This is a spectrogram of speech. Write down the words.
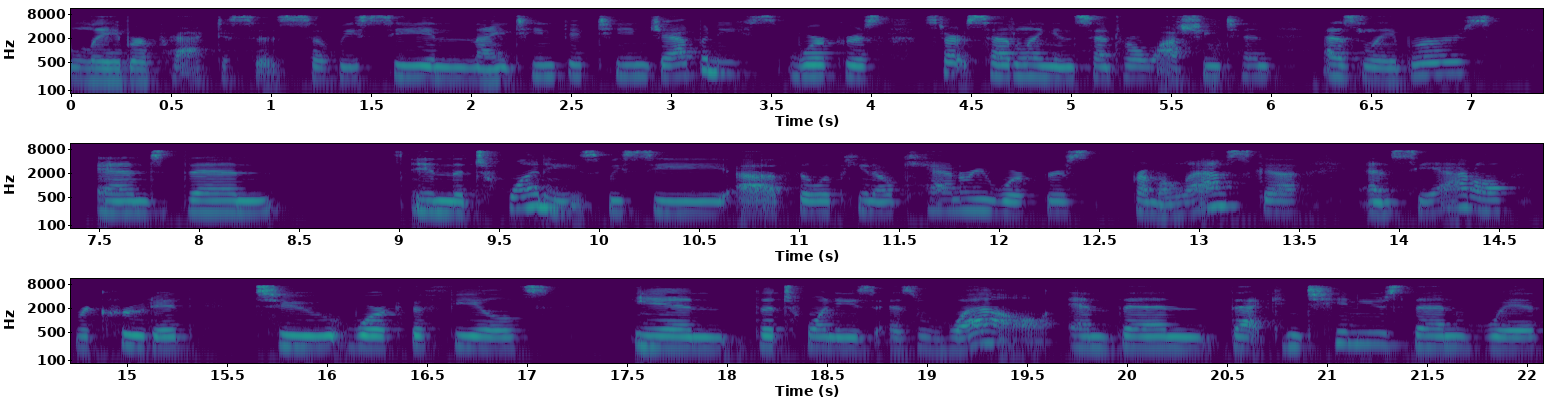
labor practices. So we see in 1915 Japanese workers start settling in central Washington as laborers and then in the 20s we see uh, Filipino cannery workers from Alaska and Seattle recruited to work the fields in the 20s as well and then that continues then with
